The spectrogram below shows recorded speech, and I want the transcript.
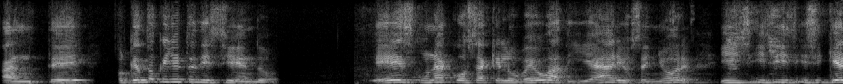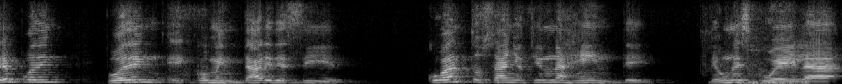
ante, porque esto que yo estoy diciendo es una cosa que lo veo a diario, señores. Y, si quieren pueden, pueden eh, comentar y decir cuántos años tiene una gente de una escuela,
